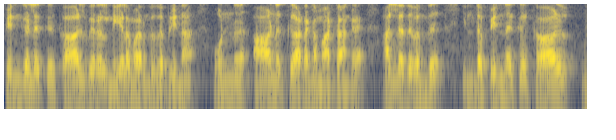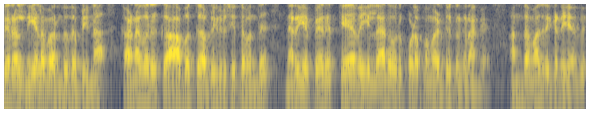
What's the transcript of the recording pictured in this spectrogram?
பெண்களுக்கு கால் விரல் நீளமாக இருந்தது அப்படின்னா ஒன்று ஆணுக்கு அடங்க மாட்டாங்க. அல்லது வந்து இந்த பெண்ணுக்கு கால் விரல் நீளமாக இருந்தது அப்படின்னா கணவருக்கு ஆபத்து அப்படிங்கிற விஷயத்த வந்து நிறைய பேர் தேவையில்லாத ஒரு குழப்பமாக எடுத்துக்கிட்டு இருக்கிறாங்க. அந்த மாதிரி கிடையாது.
